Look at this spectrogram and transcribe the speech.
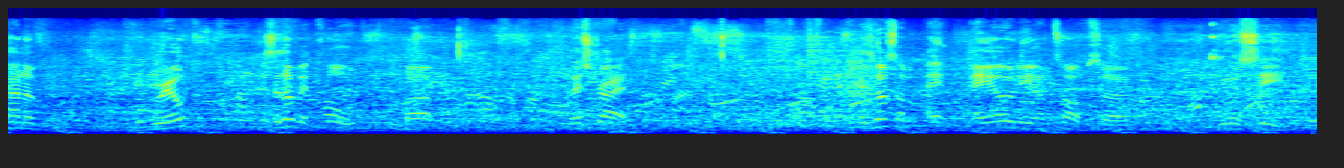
kind of grilled. It's a little bit cold, but let's try it. It's got some aioli on top, so we'll see.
